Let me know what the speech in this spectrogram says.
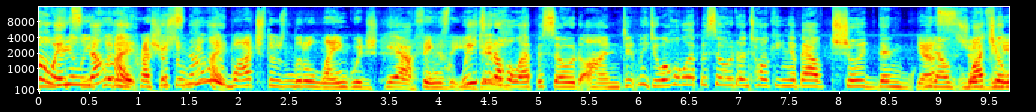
it's really not. putting pressure. It's so really watch those little language yeah things that you we do. did a whole episode on didn't we do a whole episode on talking about should then Yes, you know should watch your mean-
